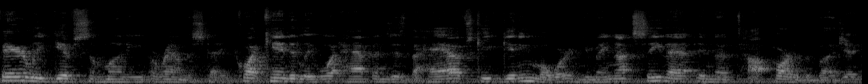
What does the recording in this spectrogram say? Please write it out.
fairly gives some money around the state. Quite candidly, what happens is the haves keep getting more, and you may not see that in the top part of the budget.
